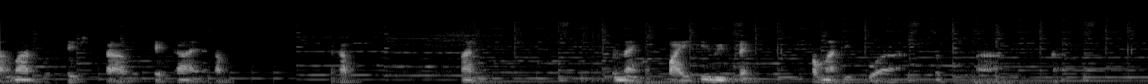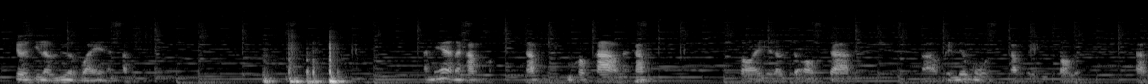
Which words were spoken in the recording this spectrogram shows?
สามารถ rotate อ่า rotate ได้นะครับนะครับ มันตำแหน่งของไฟที่ reflect เข้ามาที่ตัวอ่าเจอที่เราเลือกไว้นะครับ อันนี้นะครับครับดูคร่าวๆนะครับต่อยเดี๋ยวเราจะออกจากอ่า render mode กลับไปที่ solid ครับ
